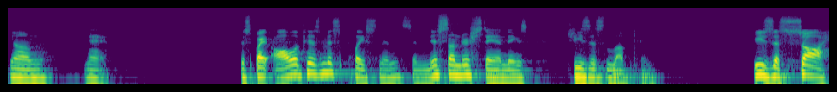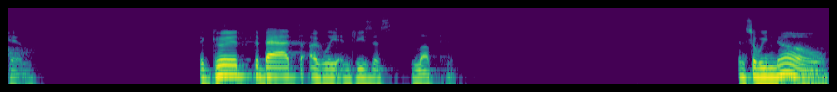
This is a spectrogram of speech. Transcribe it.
young man. Despite all of his misplacements and misunderstandings, Jesus loved him. Jesus saw him the good, the bad, the ugly, and Jesus loved him. And so we know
